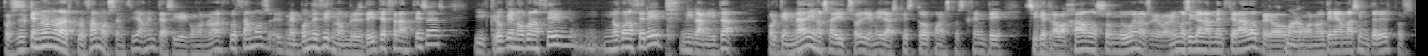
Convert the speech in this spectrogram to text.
pues es que no nos las cruzamos, sencillamente. Así que como no las cruzamos, eh, me pueden decir nombres de IT francesas y creo que no, conocer, no conoceré pff, ni la mitad. Porque nadie nos ha dicho, oye, mira, es que esto con esta gente sí que trabajamos, son muy buenos. Lo mismo sí que lo han mencionado, pero Bueno. como no tenía más interés, pues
